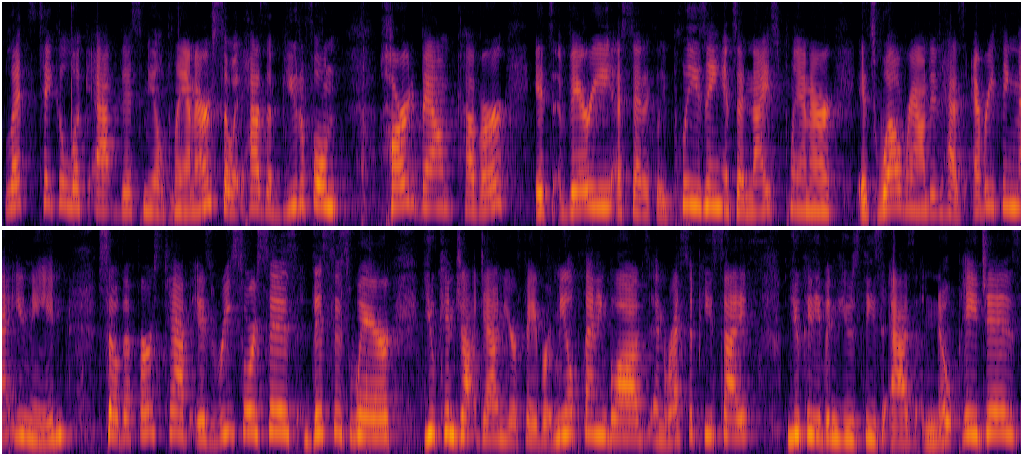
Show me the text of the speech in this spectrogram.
let's take a look at this meal planner. So it has a beautiful hardbound cover. It's very aesthetically pleasing. It's a nice planner. It's well-rounded, has everything that you need. So the first tab is resources. This is where you can jot down your favorite meal planning blogs and recipe sites. You can even use these as note pages.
